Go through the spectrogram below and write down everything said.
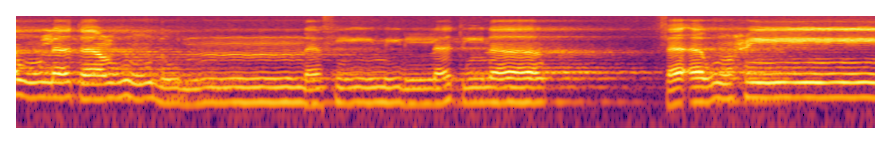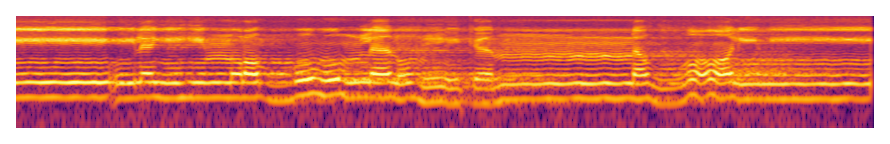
أو لتعودن في ملتنا فأوحي إليهم ربهم لنهلكن الظالمين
